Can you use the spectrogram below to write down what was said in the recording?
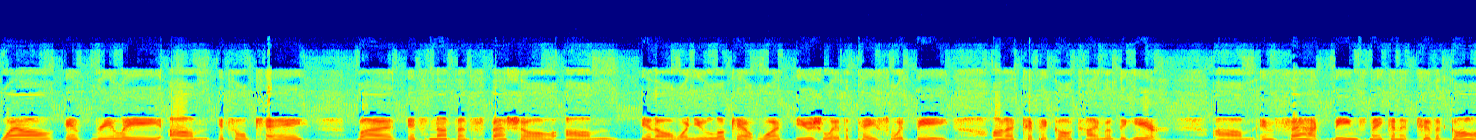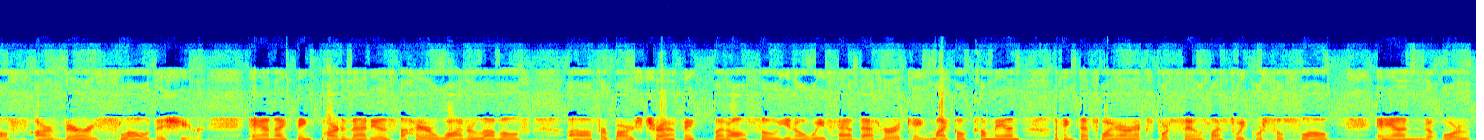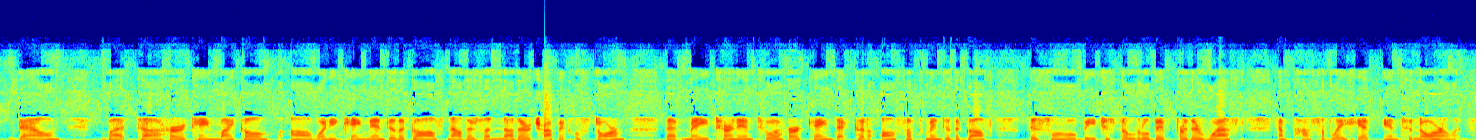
Well, it really, um, it's okay, but it's nothing special. Um, you know, when you look at what usually the pace would be on a typical time of the year. Um, in fact, beans making it to the Gulf are very slow this year. And I think part of that is the higher water levels uh, for barge traffic, but also, you know, we've had that Hurricane Michael come in. I think that's why our export sales last week were so slow and or down. But uh, Hurricane Michael, uh, when he came into the Gulf, now there's another tropical storm that may turn into a hurricane that could also come into the Gulf. This one will be just a little bit further west and possibly hit into New Orleans.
